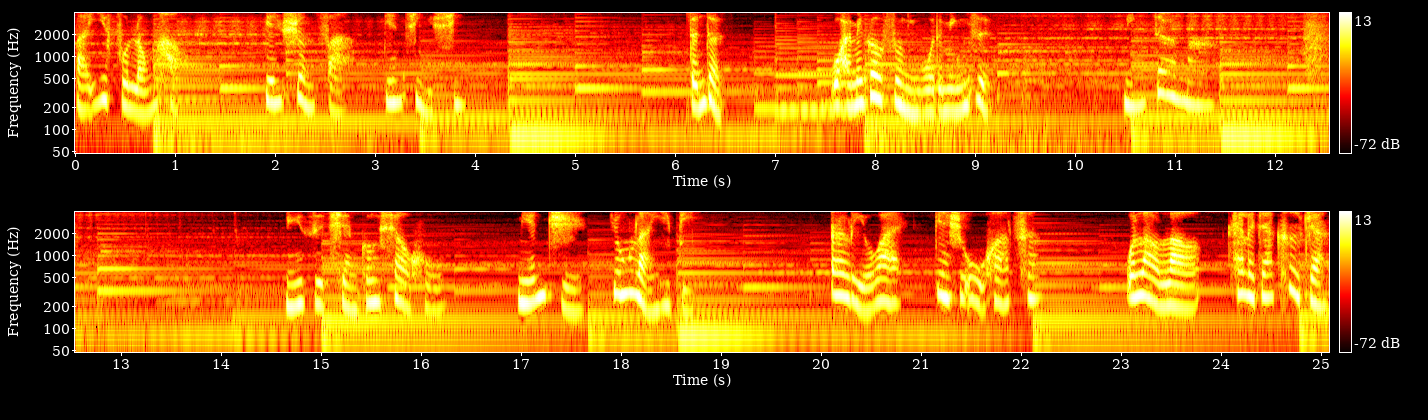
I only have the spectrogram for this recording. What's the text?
把衣服拢好，边顺发边静心。等等，我还没告诉你我的名字。名字吗？女子浅勾笑弧，捻指慵懒一笔。二里外便是五花村，我姥姥开了家客栈。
